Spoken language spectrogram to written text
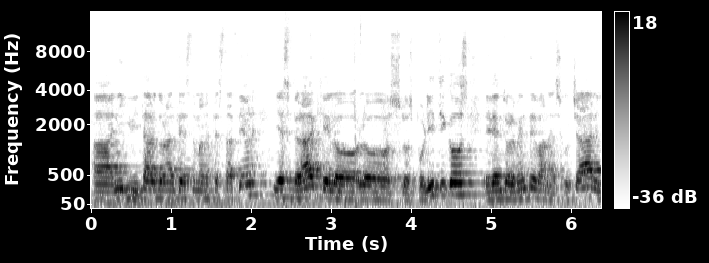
uh, ni gritar durante esta manifestación y esperar que los, políticos eventualmente van a escuchar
